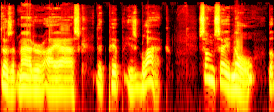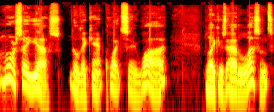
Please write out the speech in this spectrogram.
Does it matter, I ask, that Pip is black? Some say no, but more say yes, though they can't quite say why. Like his adolescence,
